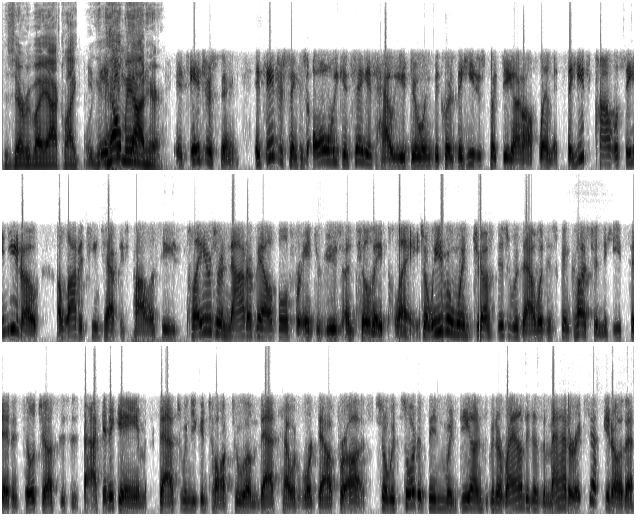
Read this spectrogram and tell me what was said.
Does everybody act like help me out here? It's interesting. It's interesting because all we can say is how you doing because the Heat has put Dion off limits. The Heat's policy, and you know, a lot of teams have these policies. Players are not available for interviews until they play. So even when Justice was out with his concussion, the Heat said until Justice is back in the game, that's when you can talk to him. That's how it worked out for us. So it's sort of been when Dion's been around, it doesn't matter, except you know the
